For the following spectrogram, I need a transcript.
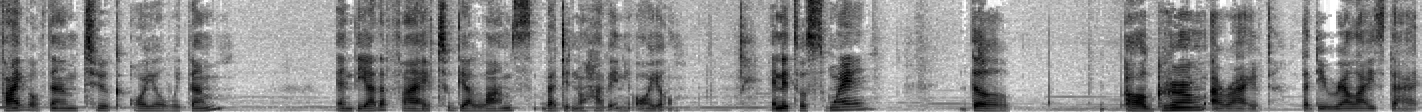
Five of them took oil with them, and the other five took their lamps but did not have any oil. And it was when the uh, groom arrived that they realized that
